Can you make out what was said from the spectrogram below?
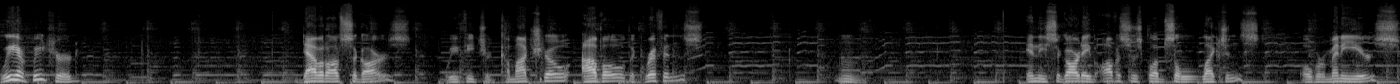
We have featured Davidoff cigars. We featured Camacho, Avo, the Griffins. Mm. In the Cigar Dave Officers Club selections over many years.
